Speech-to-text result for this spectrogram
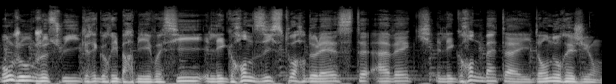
Bonjour, je suis Grégory Barbier et voici les grandes histoires de l'Est avec les grandes batailles dans nos régions.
